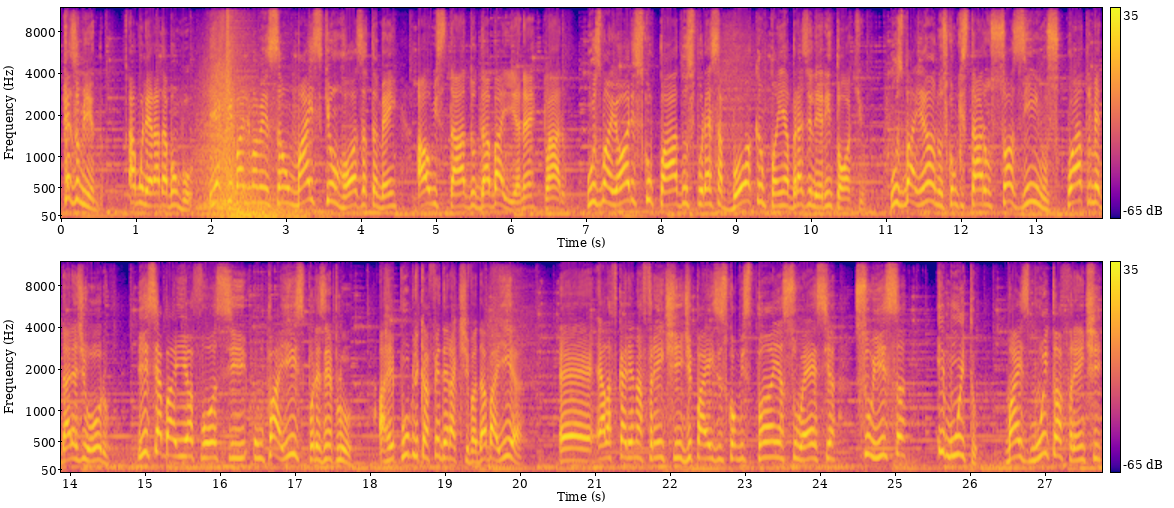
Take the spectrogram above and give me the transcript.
Resumindo, a mulherada bombou. E aqui vale uma menção mais que honrosa também ao estado da Bahia, né? Claro. Os maiores culpados por essa boa campanha brasileira em Tóquio. Os baianos conquistaram sozinhos quatro medalhas de ouro. E se a Bahia fosse um país, por exemplo, a República Federativa da Bahia, é, ela ficaria na frente de países como Espanha, Suécia, Suíça e muito, mas muito à frente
